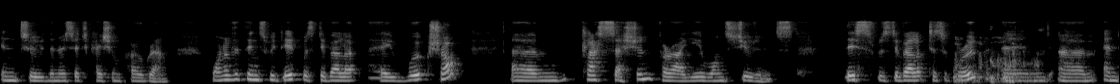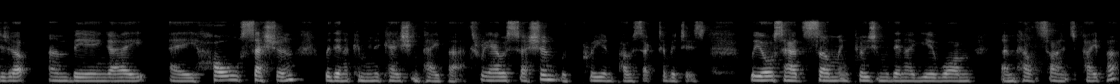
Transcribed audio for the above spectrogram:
into the nurse education program. One of the things we did was develop a workshop um, class session for our year one students. This was developed as a group and um, ended up um, being a a whole session within a communication paper, a three hour session with pre and post activities. We also had some inclusion within our year one um, health science paper.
